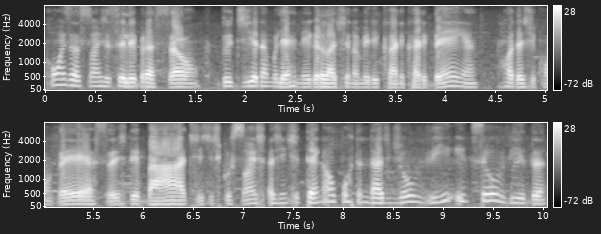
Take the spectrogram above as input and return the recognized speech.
com as ações de celebração do Dia da Mulher Negra Latino-Americana e Caribenha, rodas de conversas, debates, discussões, a gente tem a oportunidade de ouvir e de ser ouvida,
